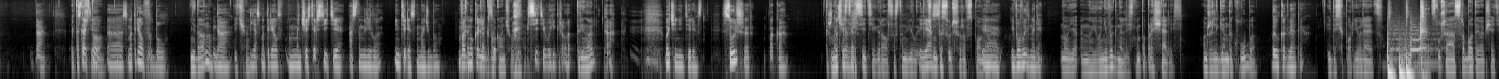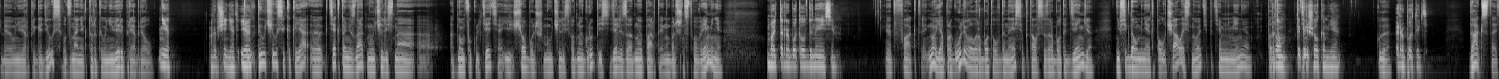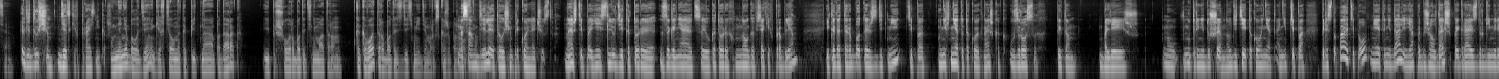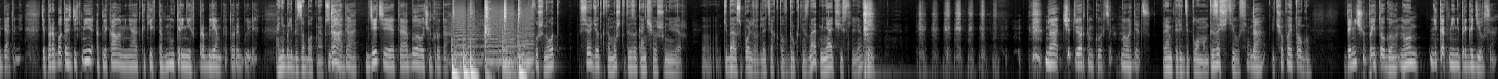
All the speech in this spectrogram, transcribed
да. Так а Кстати, что? э, смотрел футбол. Недавно? Да, И что? Я смотрел в Манчестер Сити Астон Вилла. Интересный матч был. В одну Как калитку. закончился? Сити выиграла. 3-0? Да. Очень интересно. Сульшер пока. Что Манчестер скажешь? Сити играл с Астон Виллой. Я Почему с- ты Сульшера вспомнил? Э, Его выгнали. Ну, я, ну, его не выгнали, с ним попрощались. Он же легенда клуба Был когда-то. и до сих пор является. Слушай, а с работой вообще тебе универ пригодился? Вот знания, которые ты в универе приобрел? Нет. Вообще нет. Я... Ты, ты учился, как и я. Э, те, кто не знает, мы учились на э, одном факультете, и еще больше мы учились в одной группе и сидели за одной партой. Но большинство времени Вальтер работал в ДНСе. Это факт. Ну, я прогуливал, работал в ДНС, пытался заработать деньги. Не всегда у меня это получалось, но, типа, тем не менее. Потом... Потом ты Дим- пришел ко мне Куда? работать Да, кстати. ведущим детских праздников. У меня не было денег, я хотел накопить на подарок и пришел работать аниматором. Каково это работать с детьми, Дима? Расскажи, пожалуйста. На самом деле это очень прикольное чувство. Знаешь, типа есть люди, которые загоняются и у которых много всяких проблем, и когда ты работаешь с детьми, типа у них нету такой, знаешь, как у взрослых. Ты там болеешь, ну, внутренне душевно. У детей такого нет. Они, типа, переступают, типа, о, мне это не дали, я побежал дальше, поиграю с другими ребятами. Типа, работа с детьми отвлекала меня от каких-то внутренних проблем, которые были. Они были беззаботные абсолютно. Да, да, дети, это было очень круто. Слушай, ну вот все идет к тому, что ты заканчиваешь универ. Э, Кидаю спойлер для тех, кто вдруг не знает. Меня отчислили. На четвертом курсе. Молодец. Прямо перед дипломом. Ты защитился. Да. И что по итогу? Да ничего по итогу, но он никак мне не пригодился.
